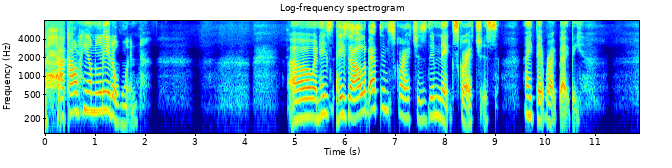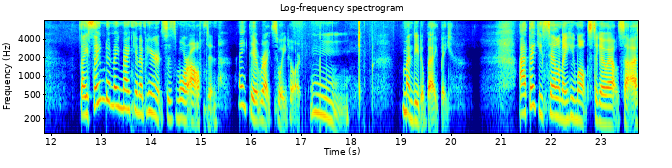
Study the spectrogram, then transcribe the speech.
I call him Little One. Oh, and he's he's all about them scratches, them neck scratches. Ain't that right, baby? They seem to be making appearances more often. Ain't that right, sweetheart? Mmm. My little baby. I think he's telling me he wants to go outside.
